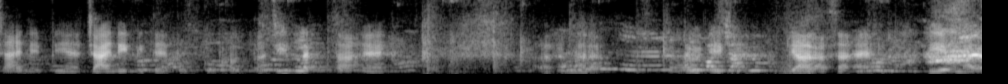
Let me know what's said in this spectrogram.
चाय नहीं पिए, चाय नहीं पीते हैं तो उनको बहुत अजीब लगता है। और हमारा जो एक प्यारा सा है, ये हमारा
